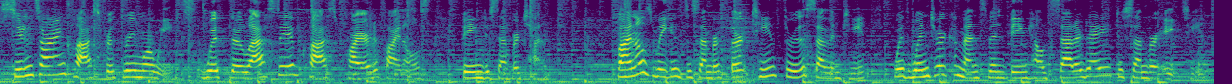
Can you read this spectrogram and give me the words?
students are in class for three more weeks, with their last day of class prior to finals being December 10th. Finals week is December 13th through the 17th, with winter commencement being held Saturday, December 18th.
